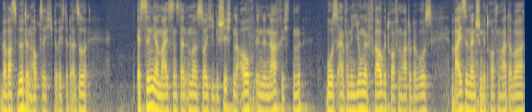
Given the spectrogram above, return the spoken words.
Über was wird denn hauptsächlich berichtet? Also es sind ja meistens dann immer solche Geschichten, auch in den Nachrichten, wo es einfach eine junge Frau getroffen hat oder wo es weiße Menschen getroffen hat, aber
